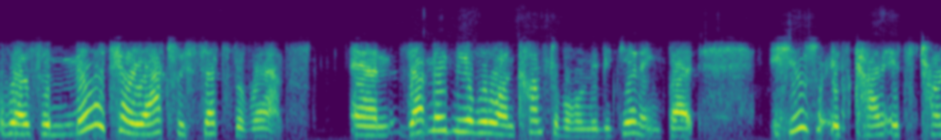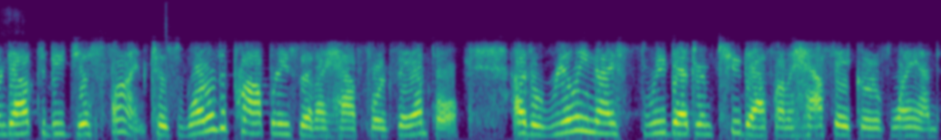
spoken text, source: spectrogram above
was the military actually sets the rents. And that made me a little uncomfortable in the beginning, but here's what it's kind of it's turned out to be just fine because one of the properties that I have, for example, I have a really nice three bedroom, two bath on a half acre of land,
